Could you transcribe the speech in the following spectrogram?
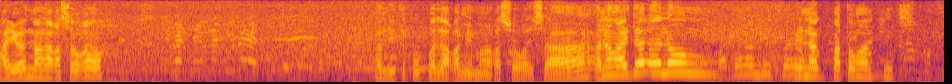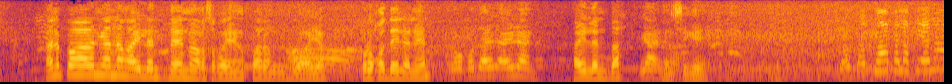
Ayun mga kasuka oh. Andito po pala kami mga kasuka sa anong idol? Anong Patungan beach na pinagpatungan beach? Ano pangalan nga ng island na yun mga kasuka? Yung parang buhaya? Crocodile ano yan? Crocodile Island. Island ba? Yan, Ay, oh. sige. Shoutout nga pala kay ano.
